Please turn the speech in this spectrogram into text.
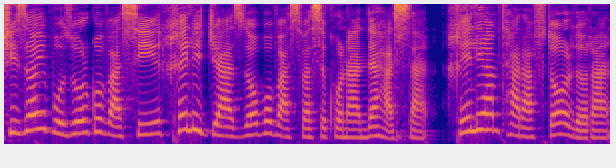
چیزای بزرگ و وسیع خیلی جذاب و وسوسه کننده هستن. خیلی هم طرفدار دارن.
